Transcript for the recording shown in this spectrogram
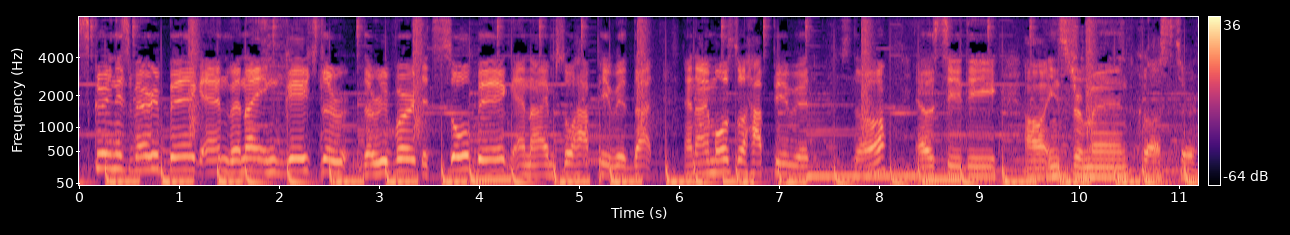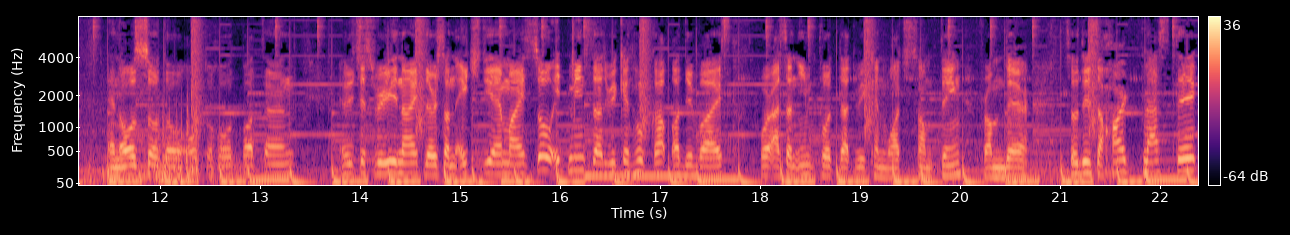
screen is very big and when I engage the, the reverse it's so big and I'm so happy with that. And I'm also happy with the LCD uh, instrument cluster and also the auto hold button which is really nice. There's an HDMI so it means that we can hook up a device or as an input that we can watch something from there. So this is a hard plastic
